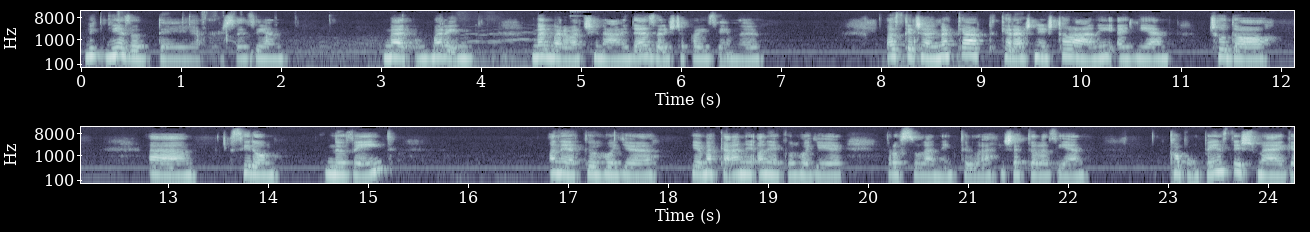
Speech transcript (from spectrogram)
Mi, mi ez a dares? Ez ilyen... Meg, mer, megmeremet csinálni, de ezzel is csak a izém nő. Azt kell csinálni, hogy meg kell keresni és találni egy ilyen csoda uh, szirom növényt, anélkül, hogy ja, meg kell anélkül, hogy rosszul lennénk tőle, és ettől az ilyen kapunk pénzt is, meg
